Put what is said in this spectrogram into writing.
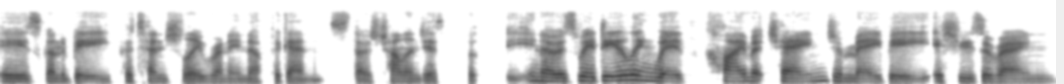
is going to be potentially running up against those challenges. But, you know, as we're dealing with climate change and maybe issues around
